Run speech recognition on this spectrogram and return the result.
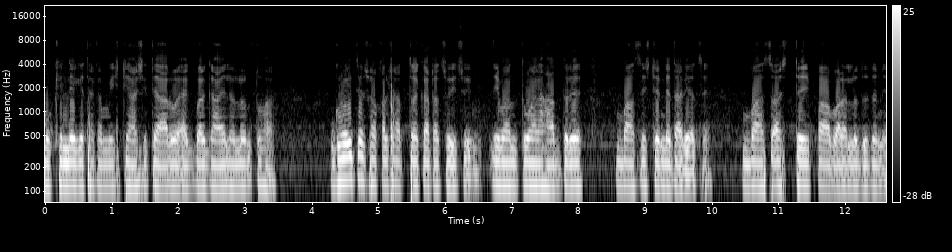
মুখে লেগে থাকা মিষ্টি হাসিতে আরও একবার ঘায়েল হলো তোহা ঘড়িতে সকাল সাতটায় কাটা চুই চুই, ইভান তোহার হাত ধরে বাস স্ট্যান্ডে দাঁড়িয়ে আছে। বাস আসতেই পা বাড়ালো দুজনে।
